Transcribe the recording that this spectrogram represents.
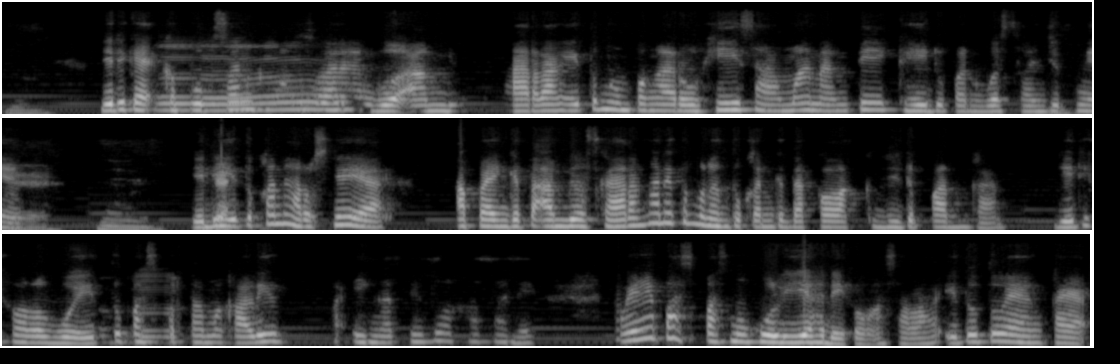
Hmm. Jadi kayak keputusan-keputusan Hmm. yang gue ambil sekarang itu mempengaruhi sama nanti kehidupan gue selanjutnya. Oke. Hmm. Jadi Oke. itu kan harusnya ya apa yang kita ambil sekarang kan itu menentukan kita kelak di depan kan. Jadi kalau gue itu pas pertama kali ingatnya tuh kapan ya? Pokoknya pas pas mau kuliah deh kalau nggak salah. Itu tuh yang kayak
